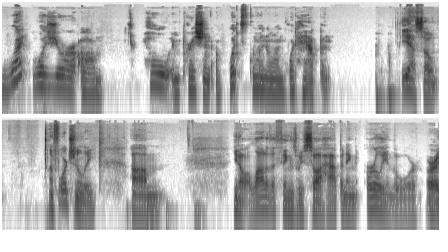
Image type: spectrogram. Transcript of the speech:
what was your um, whole impression of what's going on? What happened? Yeah, so unfortunately, um, you know, a lot of the things we saw happening early in the war, or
